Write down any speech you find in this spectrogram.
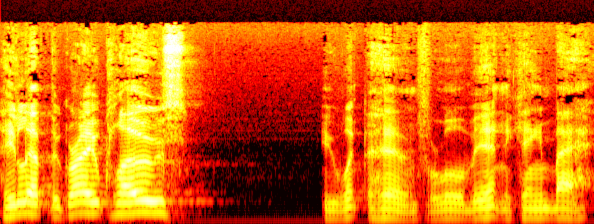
He left the grave clothes. He went to heaven for a little bit and he came back.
